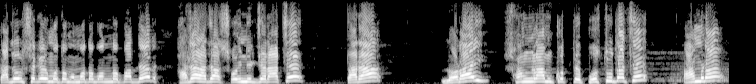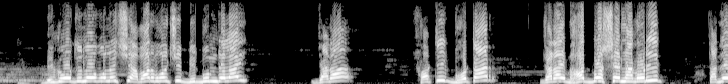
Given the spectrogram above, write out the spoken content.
কাজল শেখের মতো মমতা বন্দ্যোপাধ্যায়ের হাজার হাজার সৈনিক যারা আছে, তারা লড়াই সংগ্রাম করতে প্রস্তুত আছে। আমরা বিগত বলেছি, আবার বলছি, বীরভূম জেলায় যারা সঠিক ভোটার যারা এই ভারতবর্ষের নাগরিক, তাদের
